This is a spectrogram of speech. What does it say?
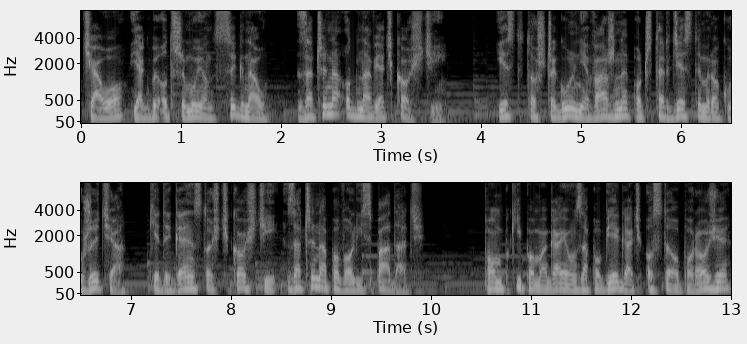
Ciało, jakby otrzymując sygnał, zaczyna odnawiać kości. Jest to szczególnie ważne po 40 roku życia, kiedy gęstość kości zaczyna powoli spadać. Pompki pomagają zapobiegać osteoporozie,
